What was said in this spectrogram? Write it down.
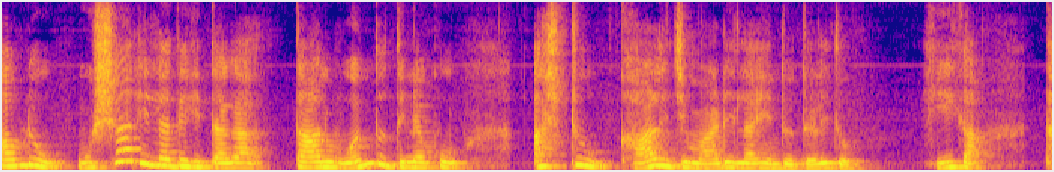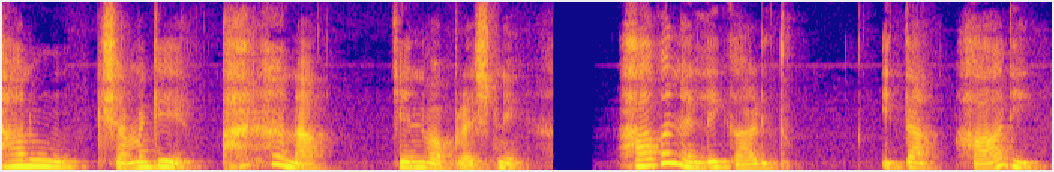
ಅವಳು ಹುಷಾರಿಲ್ಲದೆ ಇದ್ದಾಗ ತಾನು ಒಂದು ದಿನಕ್ಕೂ ಅಷ್ಟು ಕಾಳಜಿ ಮಾಡಿಲ್ಲ ಎಂದು ತಿಳಿದು ಈಗ ತಾನು ಕ್ಷಮೆಗೆ ಅರ್ಹನಾ? ಎನ್ನುವ ಪ್ರಶ್ನೆ ಅವನಲ್ಲೇ ಕಾಡಿತು. ಇತ್ತ ಹಾದಿ,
